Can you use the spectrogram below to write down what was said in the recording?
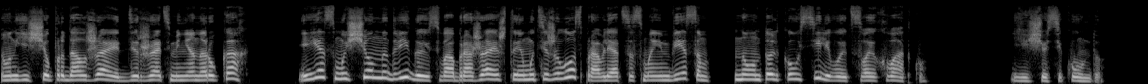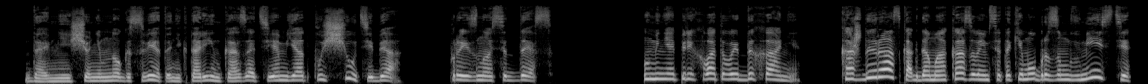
Он еще продолжает держать меня на руках, и я смущенно двигаюсь, воображая, что ему тяжело справляться с моим весом, но он только усиливает свою хватку. Еще секунду. «Дай мне еще немного света, нектаринка, а затем я отпущу тебя», — произносит Дес. У меня перехватывает дыхание. Каждый раз, когда мы оказываемся таким образом вместе,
